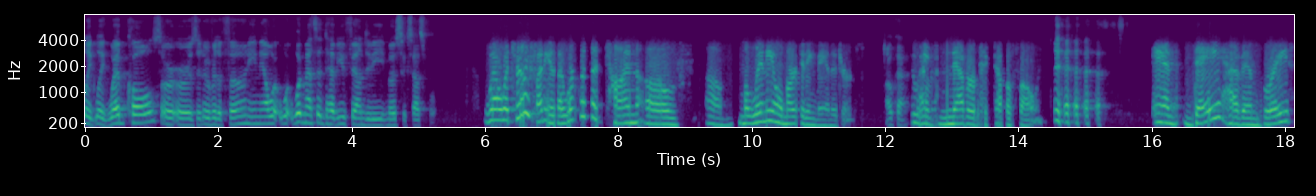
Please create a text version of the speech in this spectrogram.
like like web calls, or, or is it over the phone, email? What, what, what method have you found to be most successful? Well, what's really funny is I work with a ton of um, millennial marketing managers. Okay. Who have never picked up a phone. and they have embraced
